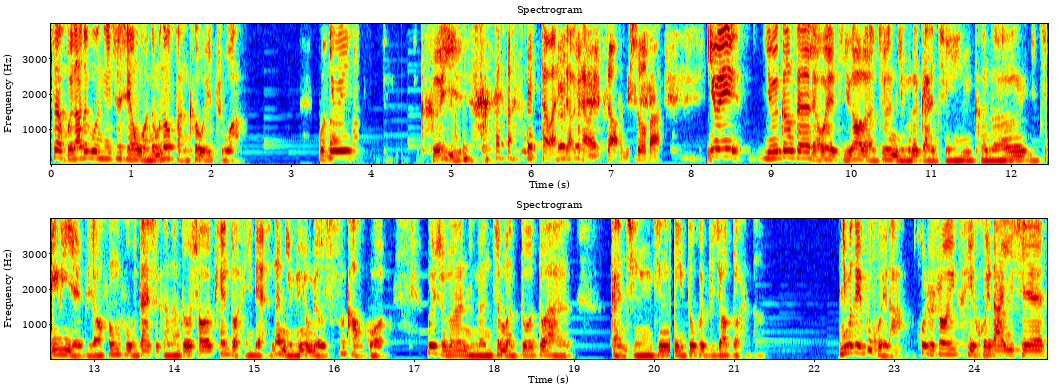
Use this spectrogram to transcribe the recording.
在回答这个问题之前，我能不能反客为主啊？不能因为可以 开玩笑，开玩笑，你说吧。因为因为刚才两位也提到了，就是你们的感情可能经历也比较丰富，但是可能都稍微偏短一点。那你们有没有思考过，为什么你们这么多段感情经历都会比较短呢？你们可以不回答，或者说可以回答一些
